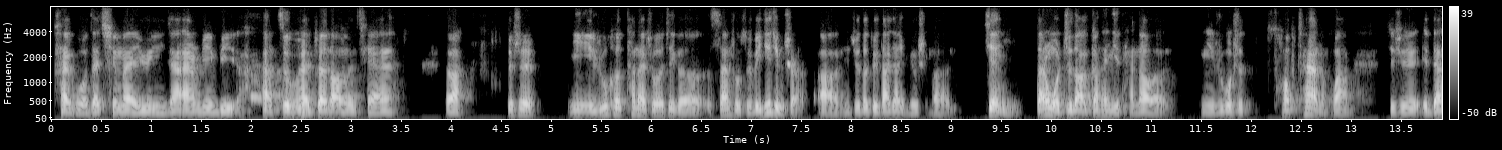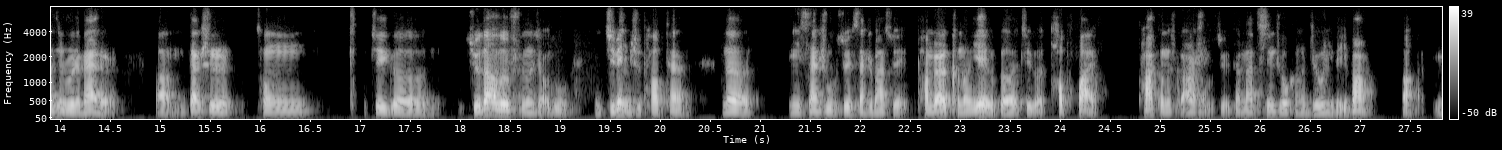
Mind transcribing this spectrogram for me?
泰国在清迈运营一家 Airbnb，最后还赚到了钱，对吧？就是你如何看待说这个三十五岁危机这个事儿啊？你觉得对大家有没有什么建议？当然我知道刚才你谈到了，你如果是 Top Ten 的话，其实 It doesn't really matter 啊。但是从这个绝大多数人的角度，你即便你是 Top Ten，那你三十五岁、三十八岁，旁边可能也有个这个 Top Five。他可能是个二十五岁，但他的薪酬可能只有你的一半啊！你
